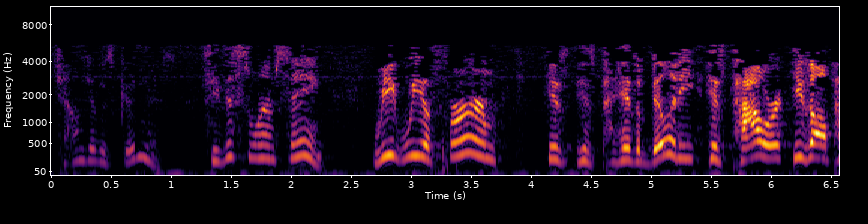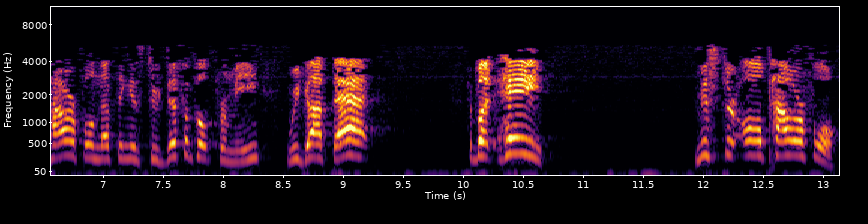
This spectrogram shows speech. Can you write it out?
It's a challenge of His goodness. See, this is what I'm saying. We, we affirm his, his, his ability, His power. He's all powerful. Nothing is too difficult for me. We got that. But hey, Mr. All Powerful,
